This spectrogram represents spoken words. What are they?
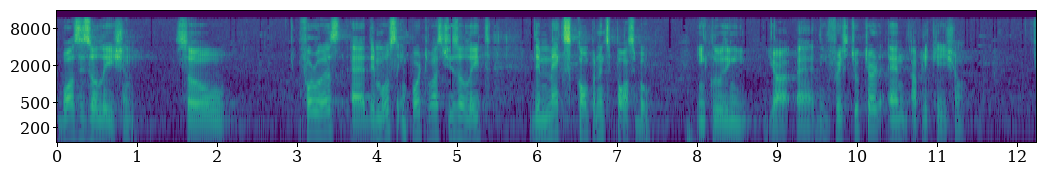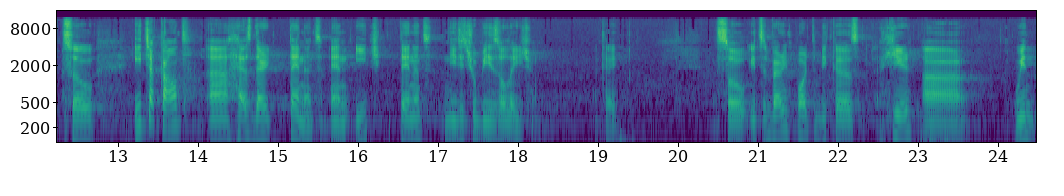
was isolation. So for us, uh, the most important was to isolate the max components possible, including your uh, infrastructure and application. So each account uh, has their tenant, and each tenant needs to be isolation. Okay. So it's very important because here uh, we,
